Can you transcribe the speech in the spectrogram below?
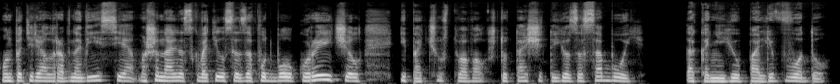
Он потерял равновесие, машинально схватился за футболку Рэйчел и почувствовал, что тащит ее за собой. Так они и упали в воду.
